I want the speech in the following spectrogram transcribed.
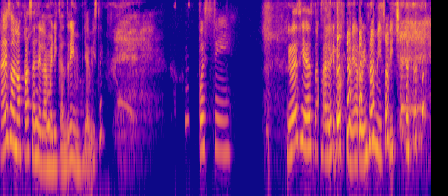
A eso no pasa en el American Dream, ¿ya viste? Pues sí. Gracias, tamalero, me arruinó mi speech.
